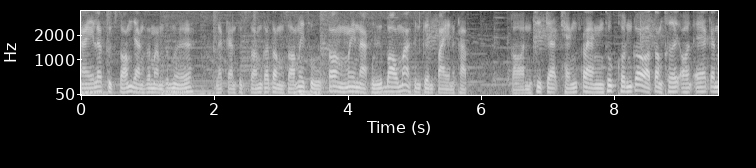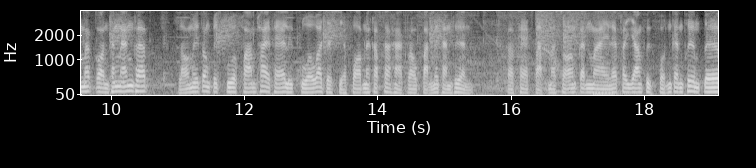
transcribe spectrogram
นัยและฝึกซ้อมอย่างสม่ำเสมอ และการฝึกซ้อมก็ต้องซ้อมให้ถูกต้องไม่หนักหรือเบามากจนเกินไปนะครับ ก่อนที่จะแข็งแกร่งทุกคนก็ต้องเคยอ่อนแอกันมาก่อนทั้งนั้นครับ เราไม่ต้องไปกลัวความพ่ายแพ้หรือกลัวว่าจะเสียฟอร์มนะครับ ถ้าหากเราปั่นไม่ทันเพื่อน ก็แค่กลับมาซ้อมกันใหม่ และพยายามฝึกฝนกันเพิ่มเติม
